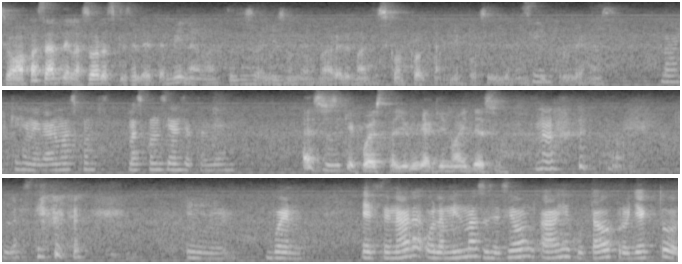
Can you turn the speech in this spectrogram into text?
se, va, a pasar de las horas que se le determina, entonces ahí es donde va a haber más descontrol también posiblemente sí. problemas. Va a haber que generar más, más conciencia también. Eso sí que cuesta, yo creo que aquí no hay de eso. No. no. eh, bueno, el Senara o la misma asociación ha ejecutado proyectos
